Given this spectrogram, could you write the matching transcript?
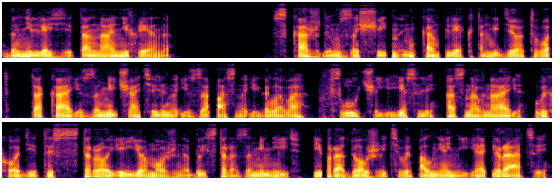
Да не лезет она ни хрена. С каждым защитным комплектом идет вот такая замечательная и запасная голова. В случае если основная выходит из строя ее можно быстро заменить и продолжить выполнение операции.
